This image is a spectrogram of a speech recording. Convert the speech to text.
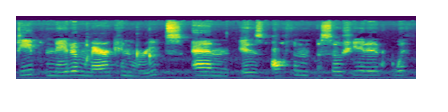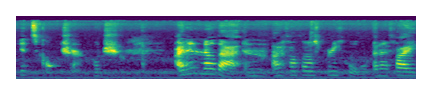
deep Native American roots and is often associated with its culture, which I didn't know that, and I thought that was pretty cool. And if I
